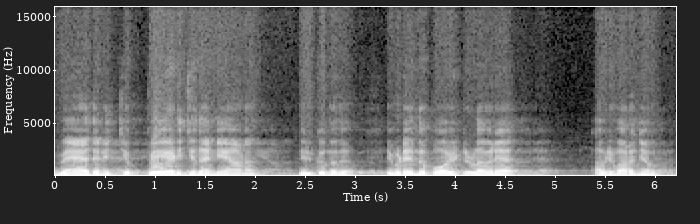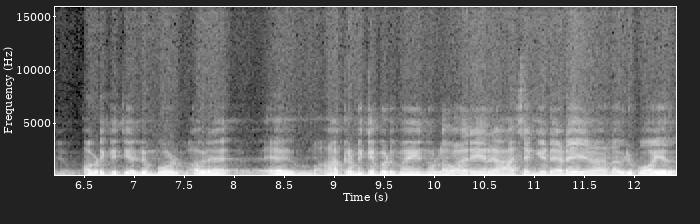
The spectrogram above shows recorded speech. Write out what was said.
വേദനിച്ച് പേടിച്ച് തന്നെയാണ് നിൽക്കുന്നത്. ഇവിടെ നിന്ന് പോയിട്ടുള്ളവർ അവർ പറഞ്ഞു അവിടേക്ക് ചെല്ലുമ്പോൾ അവരെ ആക്രമിക്കപ്പെടുമോ എന്നുള്ള വളരെയേറെ ആശങ്കയുടെ ഇടയിലാണ് അവർ പോയത്.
